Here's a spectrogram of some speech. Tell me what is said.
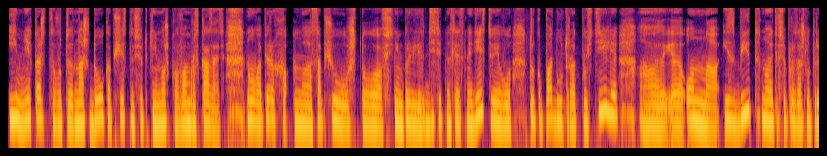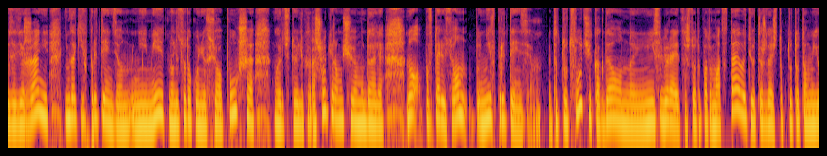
И мне кажется, вот наш долг общественный все-таки немножко вам рассказать. Ну, во-первых, сообщу, что с ним провели действительно следственные действия, его только под утро отпустили. А, э, он избит, но это все произошло при задержании. Никаких претензий он не имеет, но лицо такое у него все опухшее. Говорит, что электрошокером еще ему дали. Но, повторюсь, он не в претензии. Это тот случай, когда он не собирается что-то потом отстаивать и утверждать, что кто-то там его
